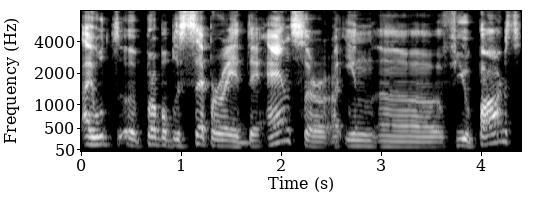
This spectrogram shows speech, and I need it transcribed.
I would uh, probably separate the answer in a uh, few parts.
